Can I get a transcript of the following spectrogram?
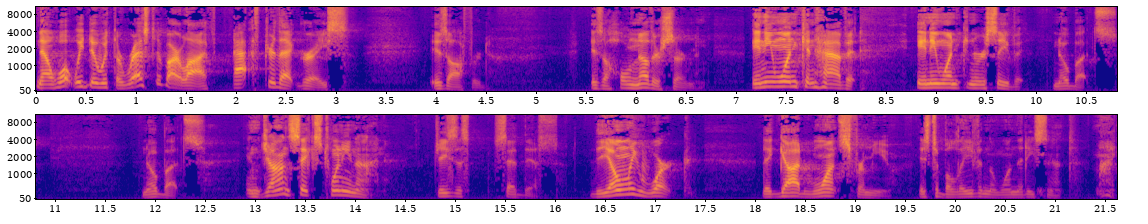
Now, what we do with the rest of our life after that grace is offered, is a whole nother sermon. Anyone can have it Anyone can receive it. No buts. No buts. In John 6 29, Jesus said this The only work that God wants from you is to believe in the one that He sent. My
